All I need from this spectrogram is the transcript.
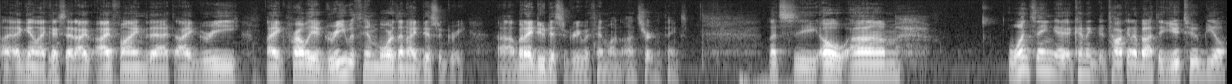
uh, again, like I said, I, I find that I agree I probably agree with him more than I disagree. Uh, but I do disagree with him on, on certain things. Let's see. Oh, um, one thing, uh, kind of talking about the YouTube deal,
